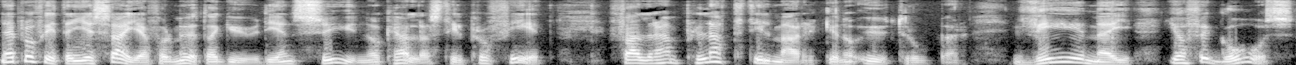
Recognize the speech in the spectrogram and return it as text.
När profeten Jesaja får möta Gud i en syn och kallas till profet faller han platt till marken och utropar Ve mig, jag förgås,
